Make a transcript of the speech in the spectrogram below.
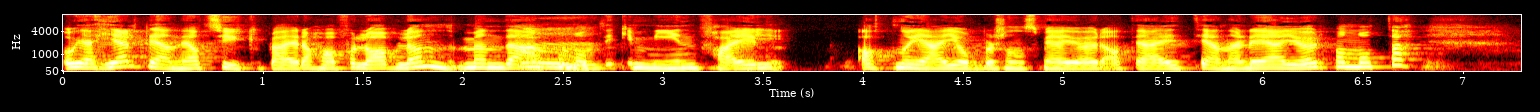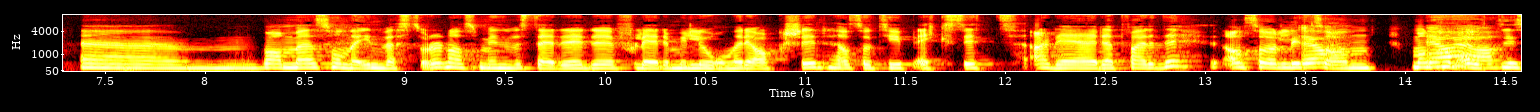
og jeg er helt enig i at sykepleiere har for lav lønn, men det er på en Mm. måte ikke min feil at når jeg jobber sånn som jeg gjør, at jeg tjener det jeg gjør, på en måte. Eh, hva med sånne investorer da, som investerer flere millioner i aksjer, altså type exit, er det rettferdig? Altså litt Ja. sånn, Man kan Ja, ja. alltid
